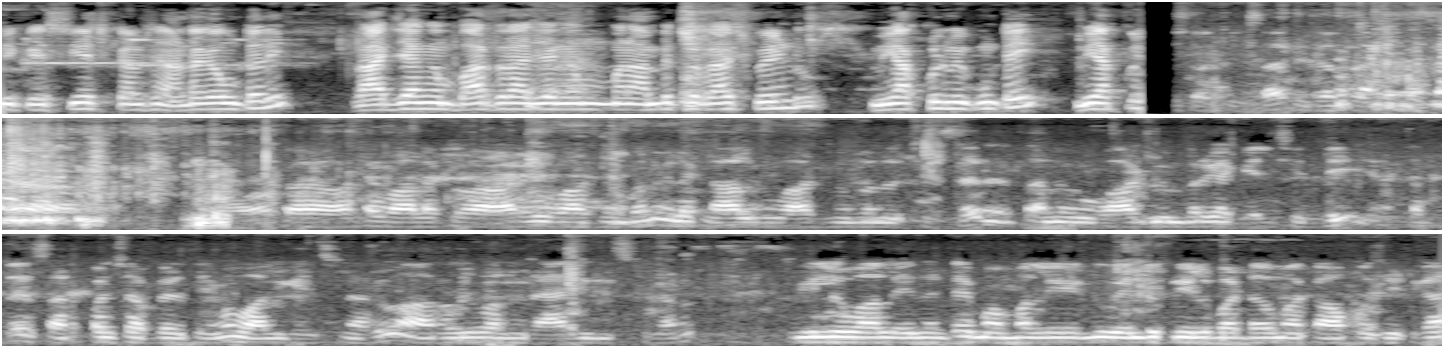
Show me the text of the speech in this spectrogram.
మీకు ఎస్సీ కమిషన్ అండగా ఉంటుంది. రాజ్యాంగం భారత రాజ్యాంగం మన అంబేద్కర్ రాసిపోయిండు. మీ హక్కులు మీకు ఉంటాయి మీ హక్కులు అంటే వాళ్ళకు ఆరు వార్డు మెంబర్లు వీళ్ళకి నాలుగు వార్డు మెంబర్లు వచ్చారు సార్. తను వార్డు మెంబర్గా గెలిచింది. అంటే సర్పంచ్ అభ్యర్థి ఏమో వాళ్ళు గెలిచినారు. ఆ రోజు వాళ్ళు ర్యాలీ తీసుకున్నారు. వీళ్ళు వాళ్ళు ఏంటంటే మమ్మల్ని నువ్వు ఎందుకు నిలబడ్డావు మాకు ఆపోజిట్గా?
